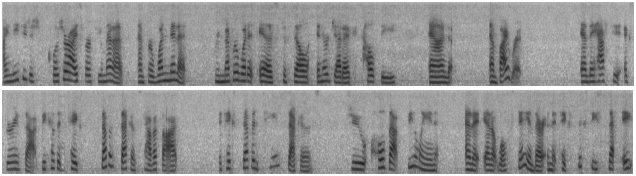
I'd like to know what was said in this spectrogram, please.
I need you to close your eyes for a few minutes. And for one minute, remember what it is to feel energetic, healthy, and, and vibrant. And they have to experience that because it takes seven seconds to have a thought. It takes 17 seconds to hold that feeling and it, and it will stay in there. And it takes 68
